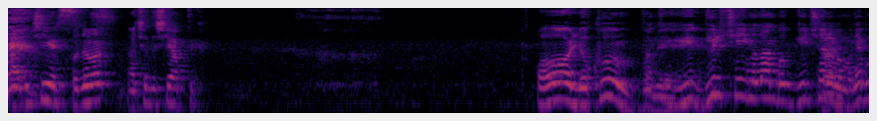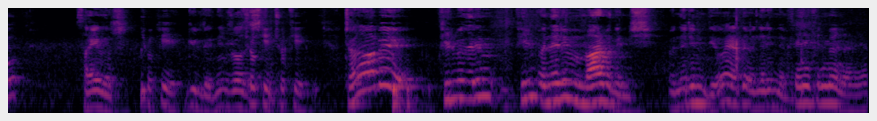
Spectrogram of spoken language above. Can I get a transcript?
Hadi cheers. o zaman Açılışı yaptık. O lokum. Bu Tabii. gül, gül şey mi lan bu? Gül şarabı mı? Ne bu? Sayılır. Çok iyi. Gül dediğin roz Çok işte. iyi, çok iyi. Can abi film önerim film önerim var mı demiş. Önerim diyor da önerim demek. Senin filmi öner ya.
